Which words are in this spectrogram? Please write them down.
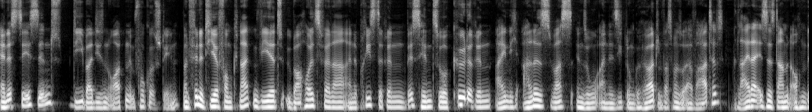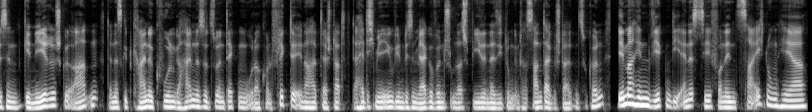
NSCs sind, die bei diesen Orten im Fokus stehen. Man findet hier vom Kneipenwirt über Holzfäller, eine Priesterin bis hin zur Köderin eigentlich alles, was in so eine Siedlung gehört und was man so erwartet. Leider ist es damit auch ein bisschen generisch geraten, denn es gibt keine coolen Geheimnisse zu entdecken oder Konflikte innerhalb der Stadt. Da hätte ich mir irgendwie ein bisschen mehr gewünscht, um das Spiel in der Siedlung interessanter gestalten zu können. Immerhin wirken die NSC von den Zeichnungen her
